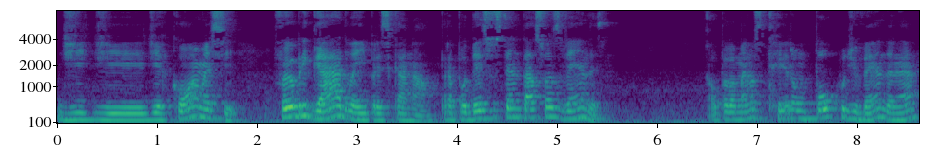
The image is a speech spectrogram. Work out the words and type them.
de e-commerce foi obrigado a ir para esse canal para poder sustentar suas vendas ou pelo menos ter um pouco de venda, né?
